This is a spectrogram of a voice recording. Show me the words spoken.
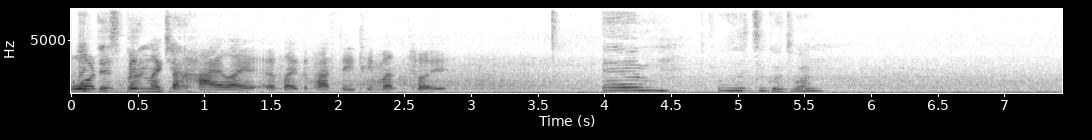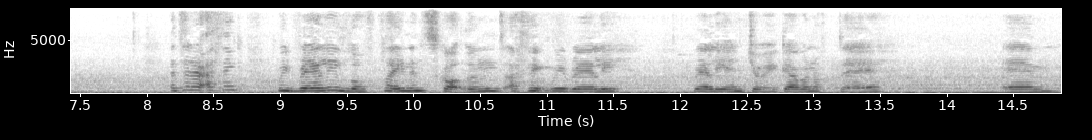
What has been band, like yeah. the highlight of like the past eighteen months for you? Um, oh, that's a good one. I don't know. I think we really love playing in Scotland. I think we really, really enjoy going up there. Um,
